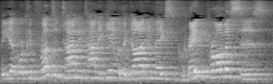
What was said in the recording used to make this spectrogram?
But yet we're confronted time and time again with a God who makes great promises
